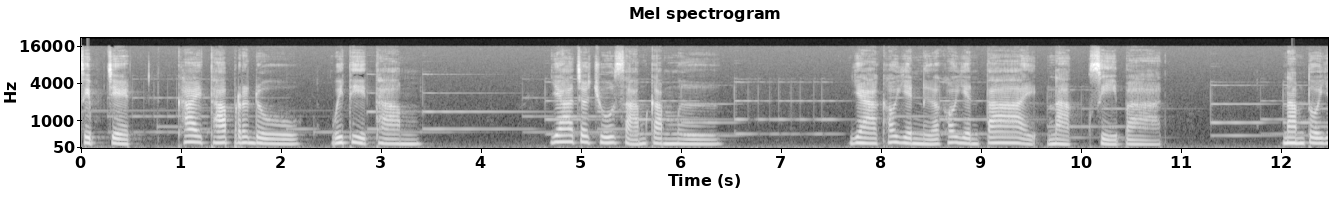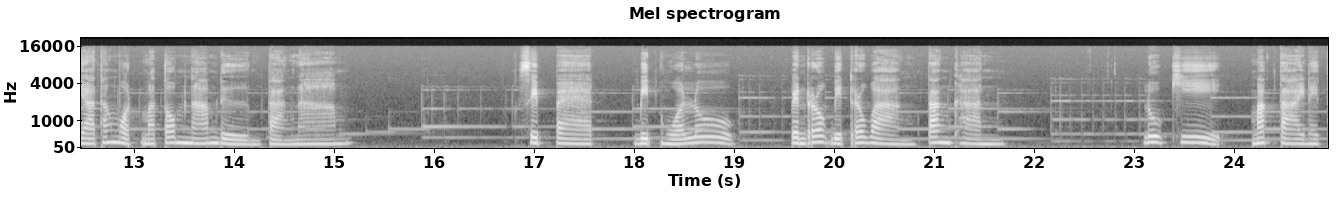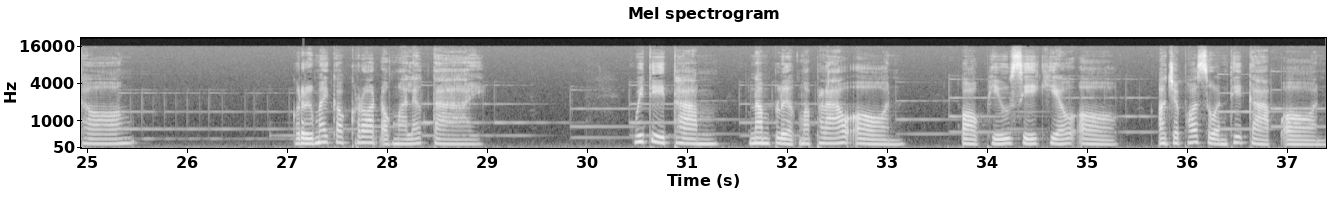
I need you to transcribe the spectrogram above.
17. ไข้ทับระดู วิธีทำยาเจ้าชู้สามกำมือ ยาเข้าเย็นเหนือเข้าเย็นใต้ หนักสี่บาท นำตัวยาทั้งหมดมาต้มน้ำดื่มต่างน้ำ 18. บิดหัวลูก เป็นโรคบิดระหว่างตั้งครรภ์ลูกขี้มักตายในท้อง หรือไม่ก็คลอดออกมาแล้วตาย วิธีทำนำเปลือกมะพร้าวอ่อน ปอกผิวสีเขียวออก เอาเฉพาะส่วนที่กาบอ่อน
